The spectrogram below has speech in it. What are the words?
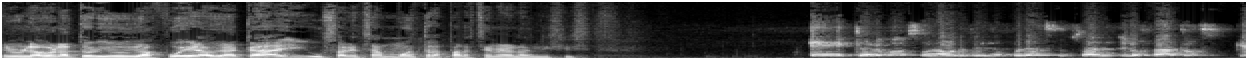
en un laboratorio de afuera o de acá y usan esas muestras para hacer análisis. Eh, claro, cuando son laboratorios de afuera se usan los datos que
